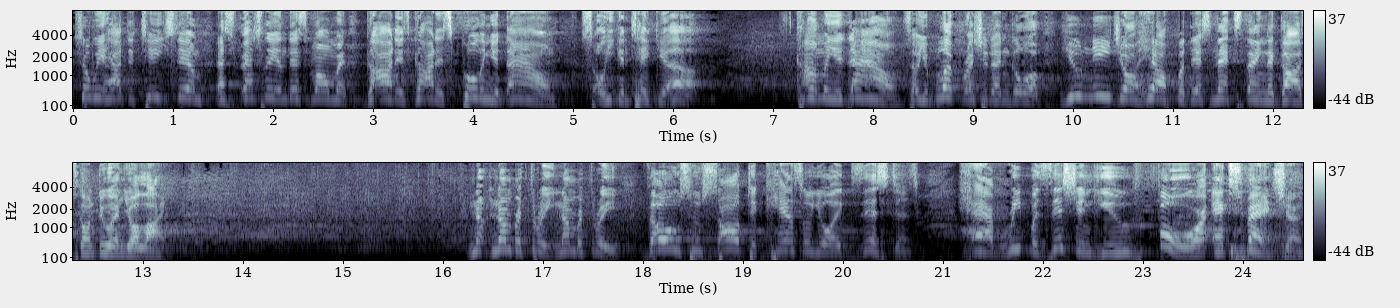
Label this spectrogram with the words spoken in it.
So we have to teach them, especially in this moment, God is, God is pulling you down so he can take you up. calming you down so your blood pressure doesn't go up. You need your help for this next thing that God's going to do in your life. Number three, number three, those who sought to cancel your existence have repositioned you for expansion.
